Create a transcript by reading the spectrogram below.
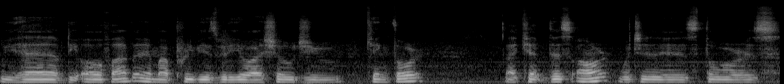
We have the All Father. In my previous video, I showed you King Thor. I kept this arm, which is Thor's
